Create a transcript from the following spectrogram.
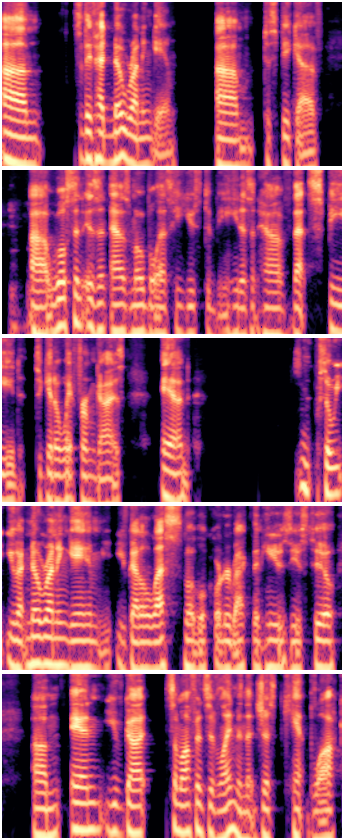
um, so they've had no running game um, to speak of. Uh, Wilson isn't as mobile as he used to be. He doesn't have that speed to get away from guys, and so you got no running game. You've got a less mobile quarterback than he is used to, um, and you've got some offensive linemen that just can't block,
